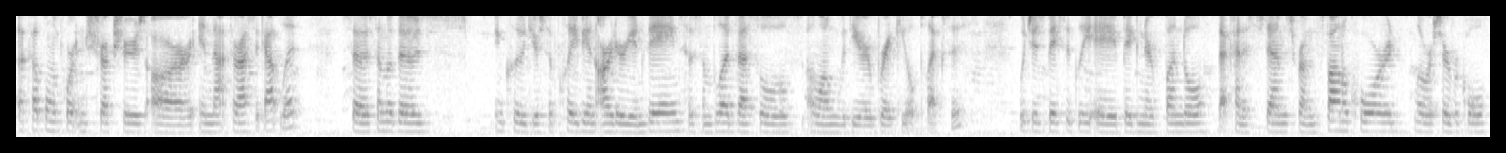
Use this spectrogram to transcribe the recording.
A couple important structures are in that thoracic outlet. So some of those include your subclavian artery and vein, so some blood vessels, along with your brachial plexus, which is basically a big nerve bundle that kind of stems from the spinal cord, lower cervical,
